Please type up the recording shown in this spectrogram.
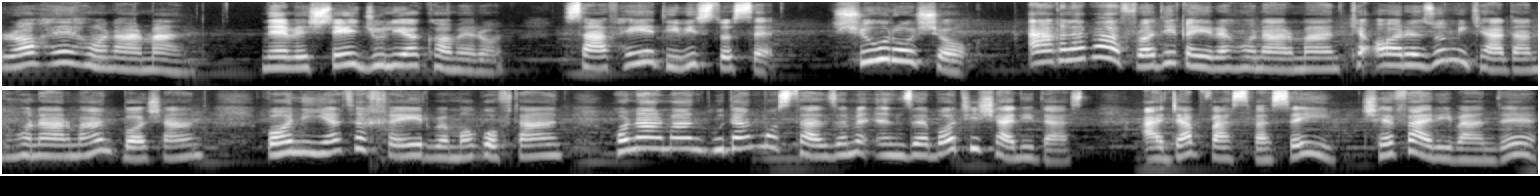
راه هنرمند نوشته جولیا کامرون صفحه 203 شور و شوق. اغلب افرادی غیر هنرمند که آرزو می کردند هنرمند باشند با نیت خیر به ما گفتند هنرمند بودن مستلزم انضباطی شدید است. عجب وسوسه ای چه فریبنده!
